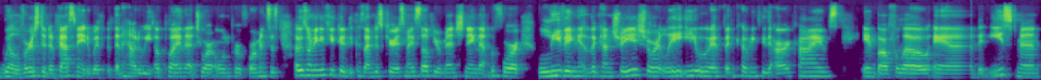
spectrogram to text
well versed in and fascinated with, but then how do we apply that to our own performances? I was wondering if you could, because I'm just curious myself, you were mentioning that before leaving the country shortly, you have been combing through the archives in Buffalo and in Eastman,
